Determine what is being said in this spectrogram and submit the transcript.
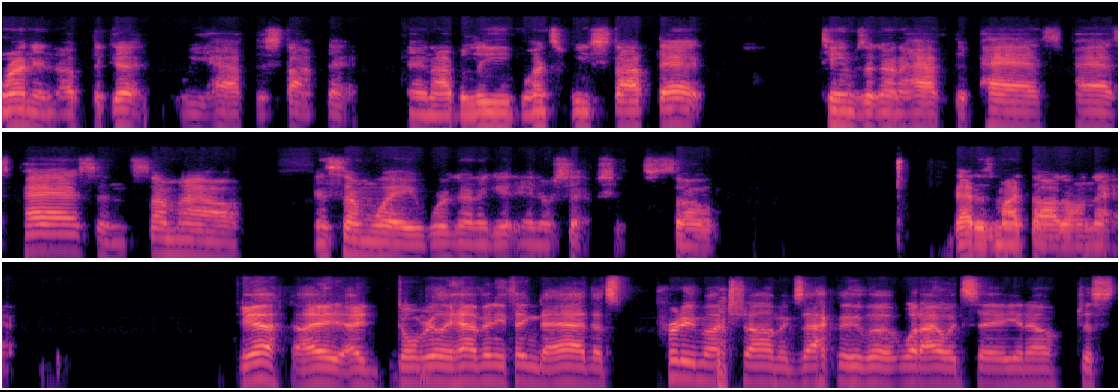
Running up the gut, we have to stop that. And I believe once we stop that, teams are going to have to pass, pass, pass, and somehow, in some way, we're going to get interceptions. So that is my thought on that. Yeah, I, I don't really have anything to add. That's pretty much um, exactly the, what I would say. You know, just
